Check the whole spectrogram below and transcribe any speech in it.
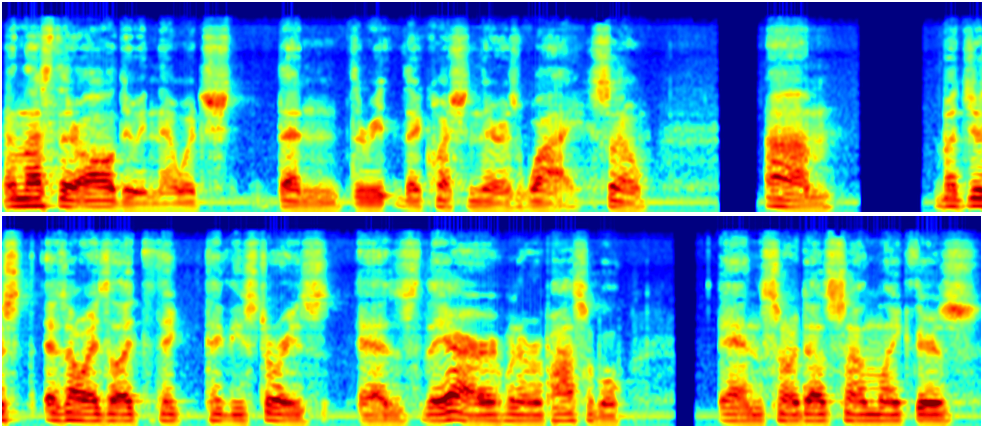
unless they're all doing that, which then the re- the question there is why. So, um, but just as always, I like to take take these stories as they are whenever possible, and so it does sound like there's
